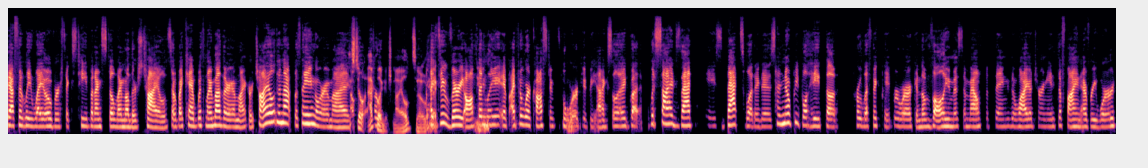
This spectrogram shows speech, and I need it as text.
definitely way over 16, but I'm still my mother's child. So if I camp with my mother, am I her child in that thing or am I I still act like a child. So I do very mm-hmm. oftenly. If I could wear costumes for work, it'd be excellent. But besides that piece, that's what it is. I know people hate the prolific paperwork and the voluminous amounts of things and why attorneys define every word.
